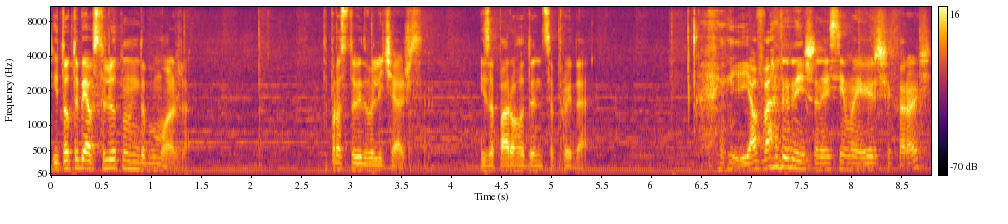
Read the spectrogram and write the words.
І то тобі абсолютно не допоможе. Ти просто відволічаєшся. І за пару годин це пройде. Я впевнений, що не всі мої вірші хороші.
